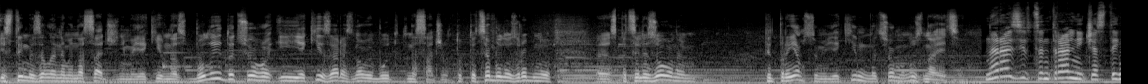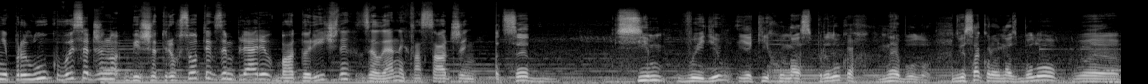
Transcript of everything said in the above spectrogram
із тими зеленими насадженнями, які в нас були до цього, і які зараз знову будуть насаджені. Тобто це було зроблено е, спеціалізованим підприємством, яким на цьому ну, знається. Наразі в центральній частині прилук висаджено більше 300 екземплярів багаторічних зелених насаджень. Це сім видів, яких у нас при луках не було. Дві сакури у нас було е,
